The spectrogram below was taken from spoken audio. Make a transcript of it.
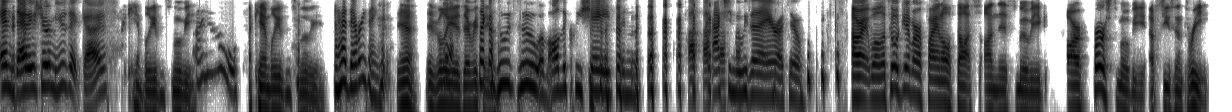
And that is your music, guys. I can't believe this movie. I know. I can't believe this movie. It has everything. Yeah, it really Yeah, is everything. It's like a who's who of all the cliches and action movies of that era too. All right, well, let's go give our final thoughts on this movie. Our first movie of season three.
